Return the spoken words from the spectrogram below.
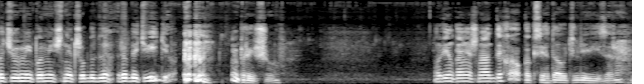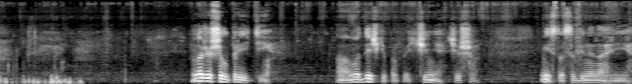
Почув мій помічник, що буде робити відео. І прийшов. Ну, він, конечно, отдыхал, как всегда, у телевизора. Но решил прийти. А, водички попити, чи ні, чи що? Місто собі не нагріє.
